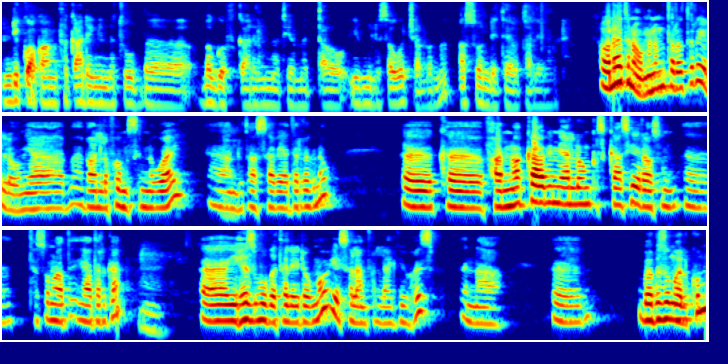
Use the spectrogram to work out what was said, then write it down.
እንዲቋቋም ፈቃደኝነቱ በበጎ ፈቃደኝነቱ የመጣው የሚሉ ሰዎች አሉና እሱ እንዴት ያዩታል? እውነት ነው፣ ምንም ጥርጥር የለውም። ባለፈውም ስንወያይ አንዱ ታሳቢ ያደረግነው ከፋኖ አካባቢም ያለው እንቅስቃሴ የራሱን ተጽዕኖ ያደርጋል። የህዝቡ በተለይ ደግሞ የሰላም ፈላጊው ህዝብ እና በብዙ መልኩም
